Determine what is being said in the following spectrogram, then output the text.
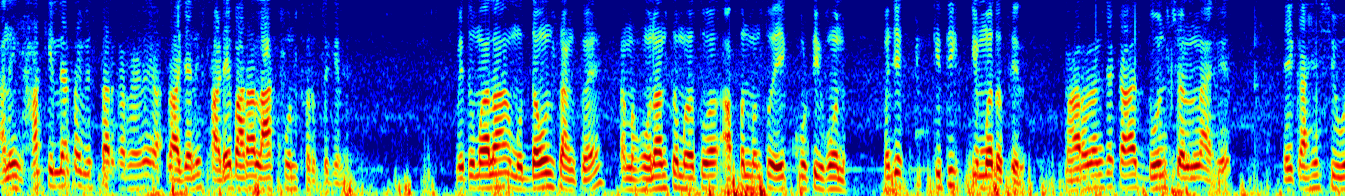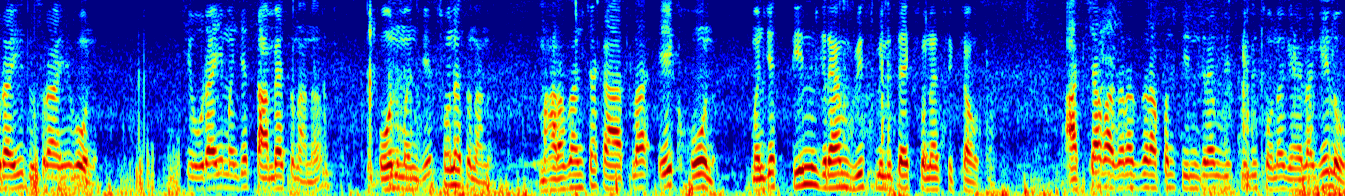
आणि ह्या किल्ल्याचा विस्तार करण्यासाठी राजाने साडेबारा लाखहून खर्च केले. मी तुम्हाला मुद्दाहून सांगतोय कारण होनांचं महत्त्व आपण म्हणतो एक कोटी होन म्हणजे किती किंमत असेल. महाराजांच्या काळात दोन चलनं आहेत. एक आहे शिवराई दुसरं आहे होन शिवराई म्हणजे तांब्याचं नाणं होन म्हणजे सोन्याचं नाणं. महाराजांच्या काळातला एक होन म्हणजे तीन ग्रॅम वीस मिलीचा एक सोन्याचा सिक्का होता. आजच्या बाजारात जर आपण तीन ग्रॅम वीस मिली सोनं घ्यायला गेलो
